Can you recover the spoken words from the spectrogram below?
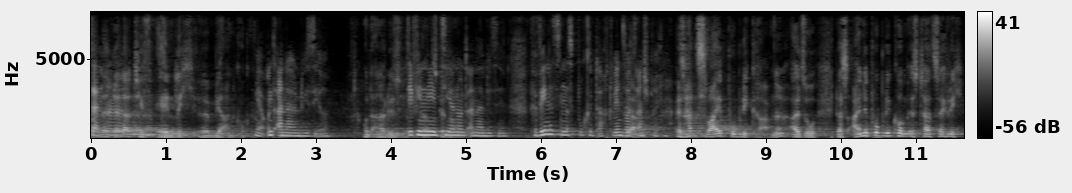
Dann, alle relativ ähnlich äh, mir angucke. Ja, und analysiere und analysieren. Definieren genau. und analysieren. Für wen ist denn das Buch gedacht? Wen soll es ja, ansprechen? Es hat zwei Publika. Ne? Also das eine Publikum ist tatsächlich,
